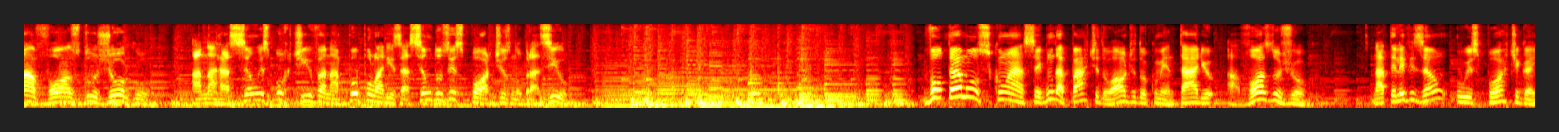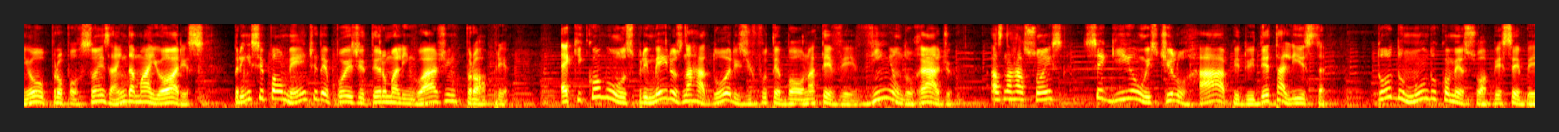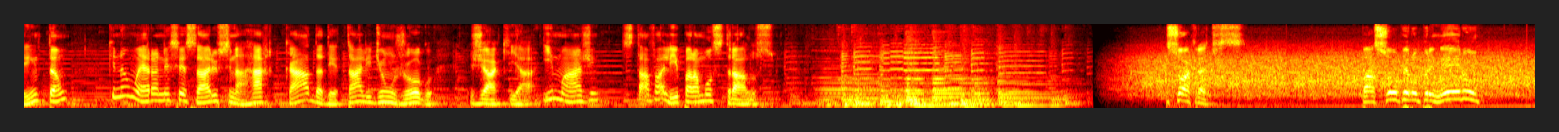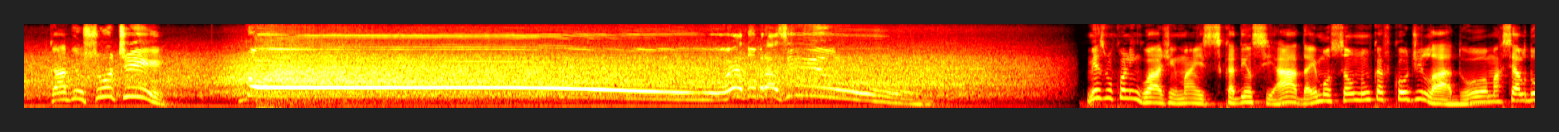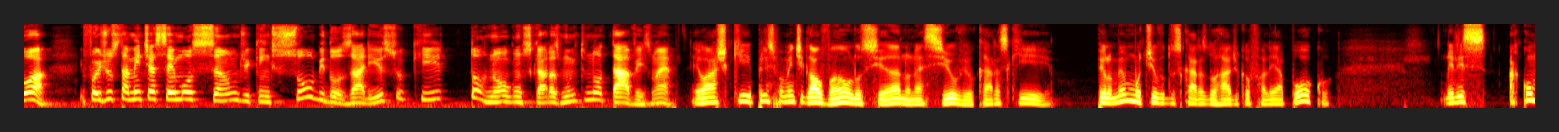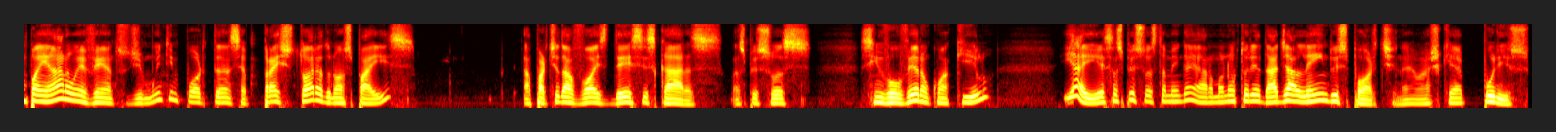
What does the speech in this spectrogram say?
A voz do jogo. A narração esportiva na popularização dos esportes no Brasil. Voltamos com a segunda parte do áudio documentário A Voz do Jogo. Na televisão, o esporte ganhou proporções ainda maiores, principalmente depois de ter uma linguagem própria. É que, como os primeiros narradores de futebol na TV vinham do rádio, as narrações seguiam o estilo rápido e detalhista, todo mundo começou a perceber então que não era necessário se narrar cada detalhe de um jogo, já que a imagem estava ali para mostrá-los. Sócrates. Passou pelo primeiro. Cabe o chute! Gol! Mesmo com linguagem mais cadenciada, a emoção nunca ficou de lado. Ô Marcelo Duó, e foi justamente essa emoção de quem soube dosar isso que tornou alguns caras muito notáveis, não é? Eu acho que principalmente Galvão, Luciano, né, Silvio, caras que, pelo mesmo motivo dos caras do rádio que eu falei há pouco, eles acompanharam eventos de muita importância para a história do nosso país. A partir da voz desses caras, as pessoas se envolveram com aquilo e aí essas pessoas também ganharam uma notoriedade além do esporte, né? Eu acho que é por isso.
